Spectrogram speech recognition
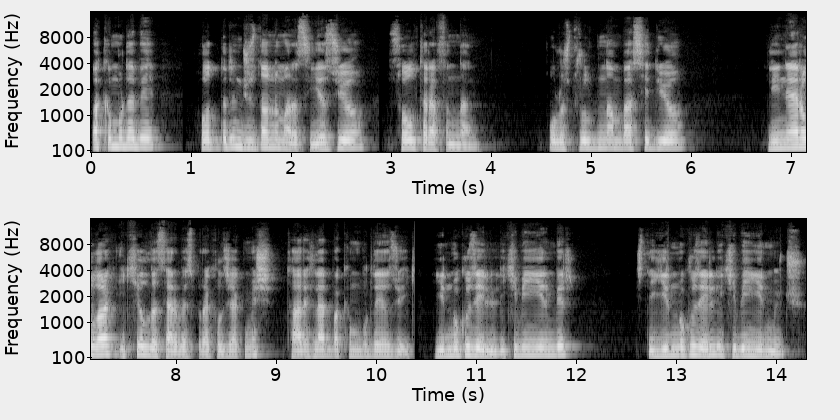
Bakın burada bir hodların cüzdan numarası yazıyor. Sol tarafından oluşturulduğundan bahsediyor. Lineer olarak 2 yılda serbest bırakılacakmış. Tarihler bakın burada yazıyor. 29 Eylül 2021 işte 29 Eylül 2023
